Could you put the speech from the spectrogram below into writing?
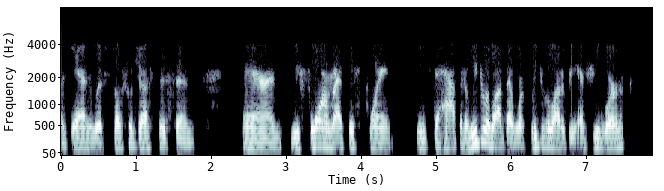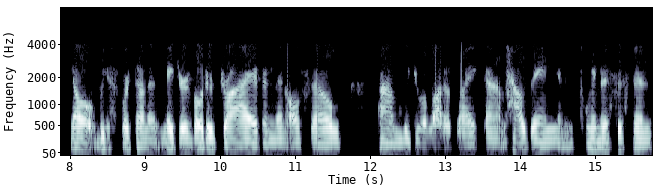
again, with social justice and and reform at this point needs to happen. And we do a lot of that work. We do a lot of reentry work. You know, we just worked on a major voter drive, and then also um, we do a lot of like um, housing and employment assistance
